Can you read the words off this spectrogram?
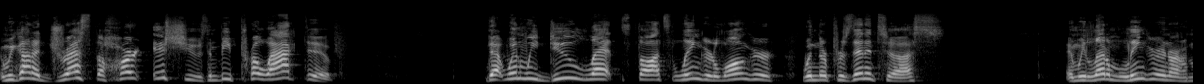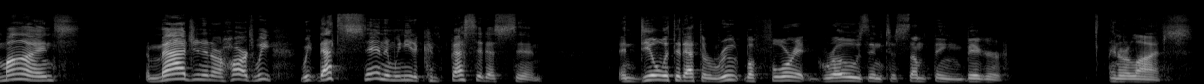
And we got to address the heart issues and be proactive. That when we do let thoughts linger longer when they're presented to us, and we let them linger in our minds, imagine in our hearts, we, we, that's sin and we need to confess it as sin and deal with it at the root before it grows into something bigger in our lives.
